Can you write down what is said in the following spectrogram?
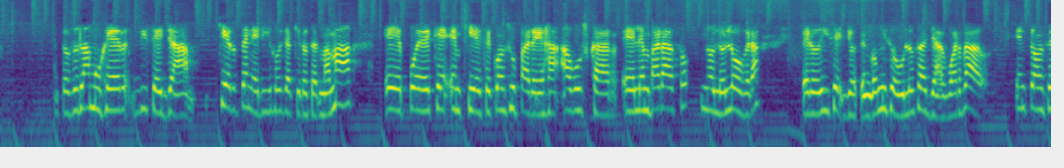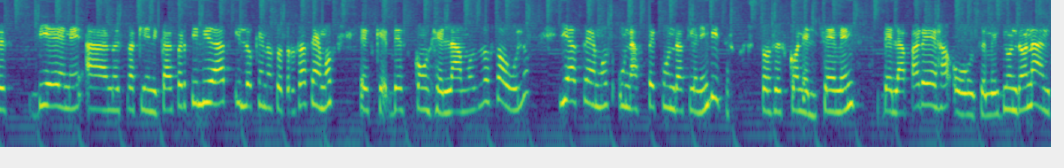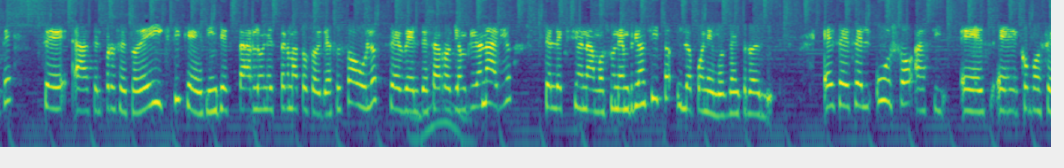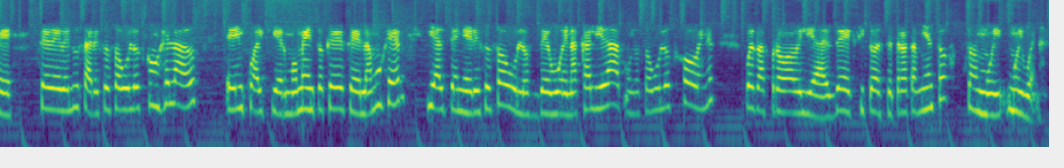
Entonces la mujer dice, ya quiero tener hijos, ya quiero ser mamá, eh, puede que empiece con su pareja a buscar el embarazo, no lo logra, pero dice, yo tengo mis óvulos allá guardados. Entonces viene a nuestra clínica de fertilidad y lo que nosotros hacemos es que descongelamos los óvulos y hacemos una fecundación in vitro. Entonces con el semen de la pareja o un semen de un donante se hace el proceso de ICSI, que es inyectarle un espermatozoide a sus óvulos, se ve el desarrollo embrionario, seleccionamos un embrioncito y lo ponemos dentro del útero. Ese es el uso, así es eh, como se se deben usar esos óvulos congelados en cualquier momento que desee la mujer y al tener esos óvulos de buena calidad, unos óvulos jóvenes, pues las probabilidades de éxito de este tratamiento son muy, muy buenas.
